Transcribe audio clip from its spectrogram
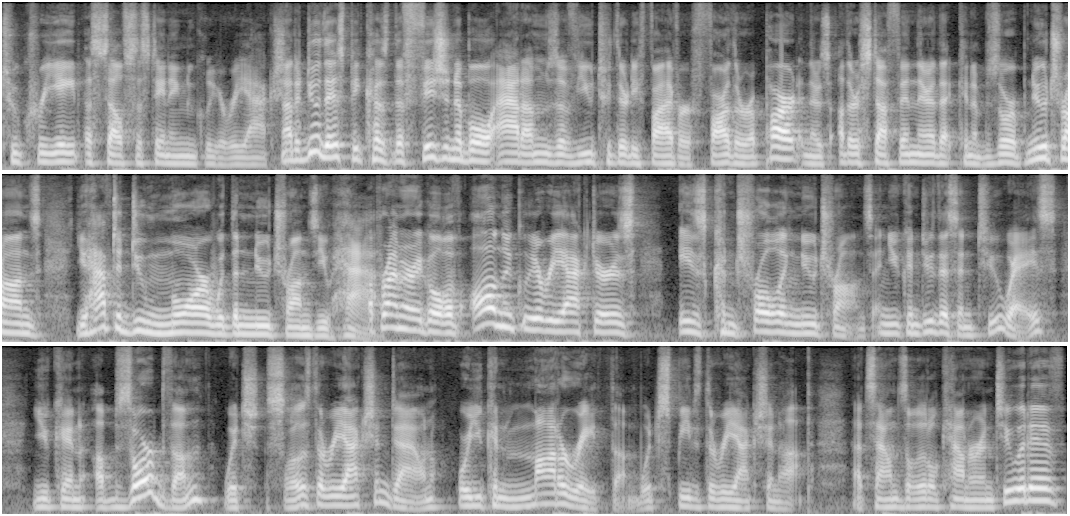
to create a self-sustaining nuclear reaction. Now to do this, because the fissionable atoms of U-235 are farther apart, and there's other stuff in there that can absorb neutrons, you have to do more with the neutrons you have. A primary goal of all nuclear reactors is controlling neutrons. And you can do this in two ways. You can absorb them, which slows the reaction down, or you can moderate them, which speeds the reaction up. That sounds a little counterintuitive.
